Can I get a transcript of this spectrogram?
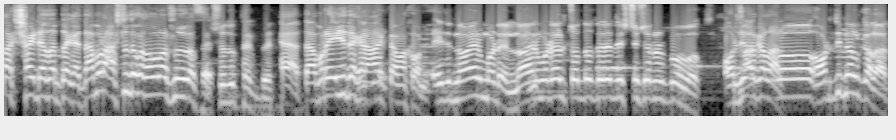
লাখ ষাট হাজার টাকায় তারপর আসলে তো কথা বলার সুযোগ আছে। সুযোগ থাকবে। হ্যাঁ তারপরে এই যে দেখেন আরেকটা মাখন। এই যে নয়ের মডেল নয়ের মডেল চোদ্দতে রেজিস্ট্রেশনের প্রবক্স Original colour? অরিজিনাল কালার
